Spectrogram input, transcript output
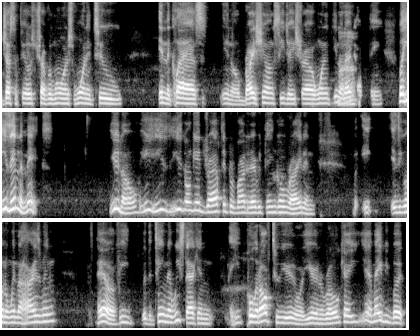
Justin Fields, Trevor Lawrence, one and two in the class, you know, Bryce Young, CJ Stroud, one, and- you know, that Uh-huh. kind of thing. But he's in the mix. You know, he, he's he's gonna get drafted provided everything go right. And but he, is he gonna win the Heisman? Hell, if he with the team that we stacking, he pull it off two years or a year in a row, okay, yeah, maybe. But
